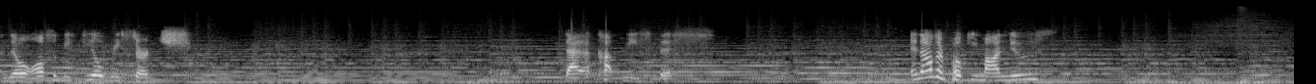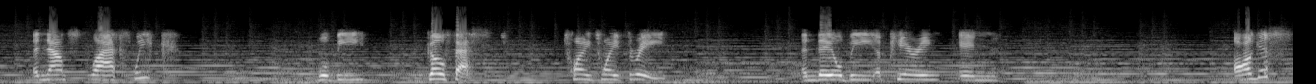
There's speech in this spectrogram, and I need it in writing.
And there will also be field research that accompanies this. In other Pokemon news, announced last week will be GoFest 2023 and they'll be appearing in August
